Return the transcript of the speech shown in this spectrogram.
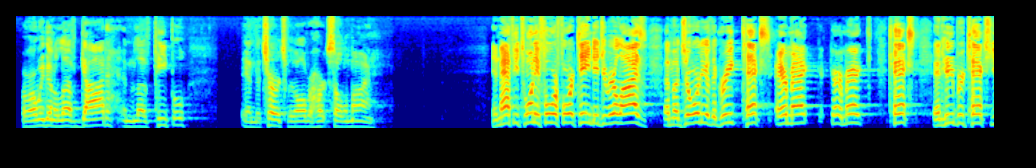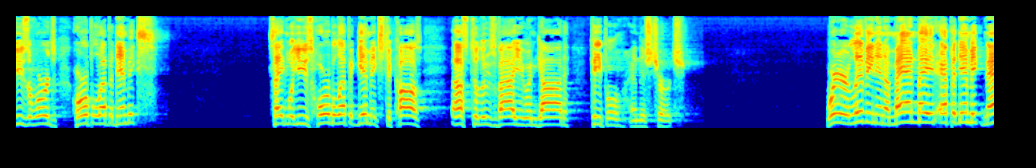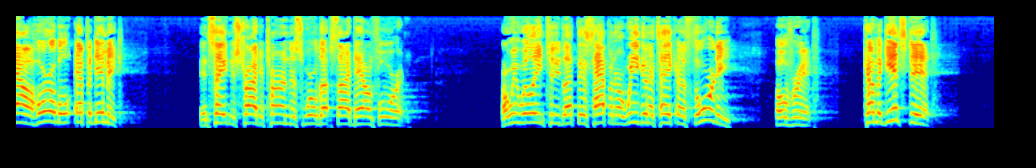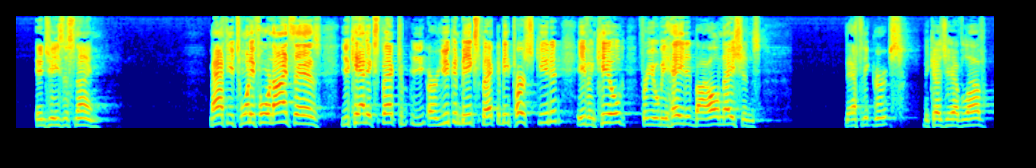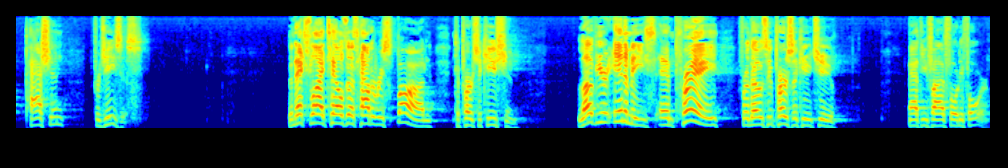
Or are we going to love God and love people and the church with all of our heart, soul, and mind? In Matthew 24 14, did you realize a majority of the Greek text, Aramaic, Aramaic text, and Hebrew text use the words horrible epidemics? Satan will use horrible epidemics to cause us to lose value in God, people, and this church. We're living in a man made epidemic now, a horrible epidemic. And Satan has tried to turn this world upside down for it. Are we willing to let this happen? Are we going to take authority over it? Come against it in Jesus' name. Matthew 24 9 says, You can't expect, or you can be expect to be persecuted, even killed, for you will be hated by all nations the ethnic groups because you have love, passion for Jesus. The next slide tells us how to respond to persecution. Love your enemies and pray for those who persecute you. Matthew 5 44.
